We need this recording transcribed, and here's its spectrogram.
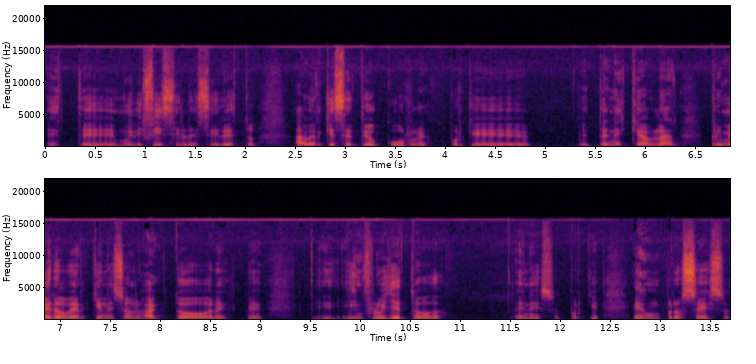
este, es muy difícil decir esto, a ver qué se te ocurre, porque eh, tenés que hablar primero ver quiénes son los actores, eh, influye todo en eso, porque es un proceso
